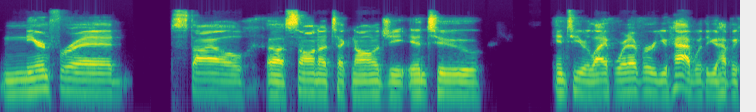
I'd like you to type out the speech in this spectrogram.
near infrared style uh, sauna technology into into your life whatever you have whether you have a,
